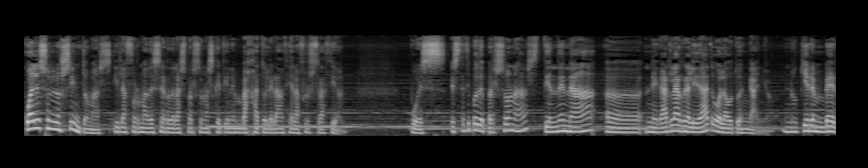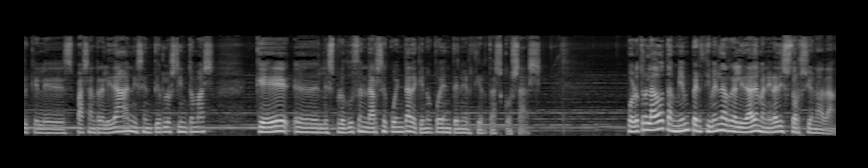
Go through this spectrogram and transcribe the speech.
¿Cuáles son los síntomas y la forma de ser de las personas que tienen baja tolerancia a la frustración? Pues este tipo de personas tienden a eh, negar la realidad o el autoengaño. No quieren ver qué les pasa en realidad ni sentir los síntomas que eh, les producen darse cuenta de que no pueden tener ciertas cosas. Por otro lado, también perciben la realidad de manera distorsionada.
